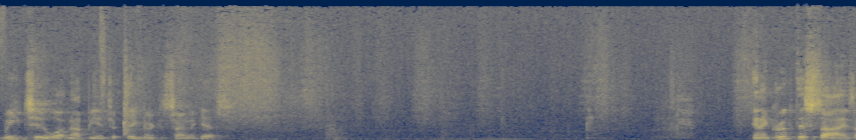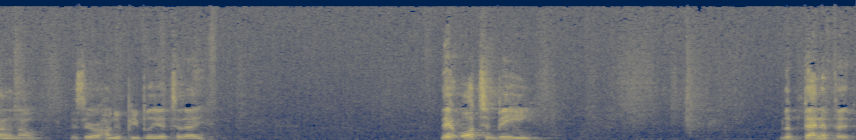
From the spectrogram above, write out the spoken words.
we too ought not be ignorant concerning the gifts. In a group this size, I don't know, is there 100 people here today? There ought to be the benefit,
